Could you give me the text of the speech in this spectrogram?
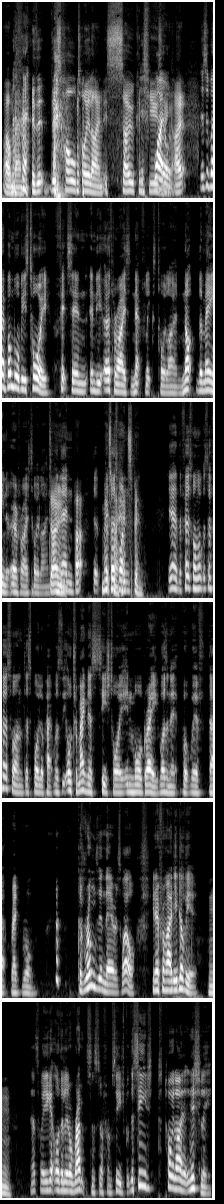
Oh man, this whole toy line is so confusing. wild. I This is where Bumblebee's toy fits in in the Earthrise Netflix toy line, not the main Earthrise toy line. don't. And then uh, the, the makes my one, head spin. Yeah, the first one. What was the first one? The spoiler pack was the Ultra Magnus Siege toy in more grey, wasn't it? But with that red rung, because rung's in there as well. You know, from IDW. Hmm. That's where you get all the little ramps and stuff from Siege. But the Siege toy line initially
